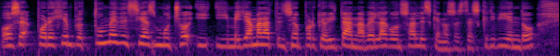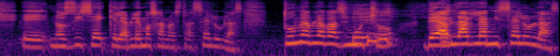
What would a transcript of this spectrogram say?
O sea, por ejemplo, tú me decías mucho y, y me llama la atención porque ahorita Anabela González, que nos está escribiendo, eh, nos dice que le hablemos a nuestras células. Tú me hablabas mucho de hablarle a mis células,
